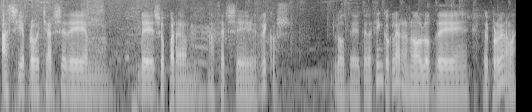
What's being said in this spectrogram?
así aprovecharse de, mm, de eso para mm, hacerse ricos. Los de Telecinco, claro, no los de el programa.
